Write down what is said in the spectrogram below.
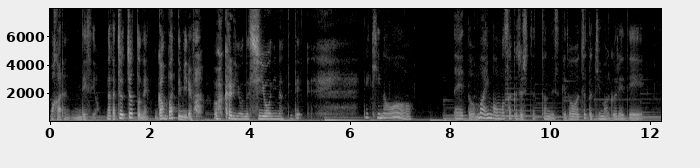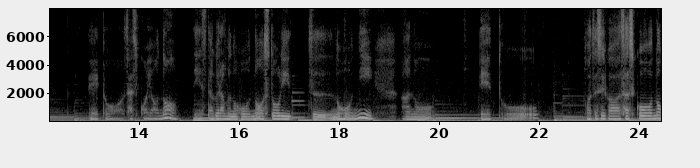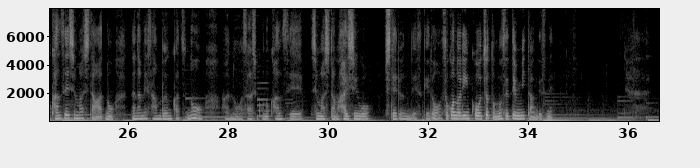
わかるんですよ。なんかちょちょっとね頑張ってみれば わかるような仕様になってて。で昨日えっ、ー、とまあ今も削除しちゃったんですけどちょっと気まぐれでえっ、ー、と刺し子用のインスタグラムの方のストーリーズの方にあのえっ、ー、私が刺し子の完成しましたの斜め3分割のあの刺し子の完成しましたの配信をしてるんですけどそこのリンクをちょっと載せてみたんですね。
